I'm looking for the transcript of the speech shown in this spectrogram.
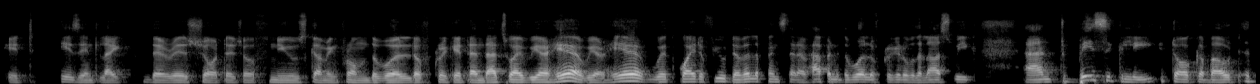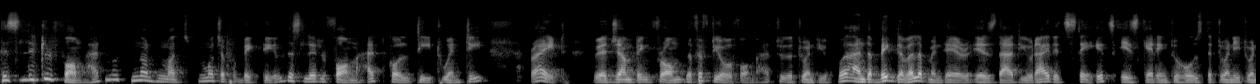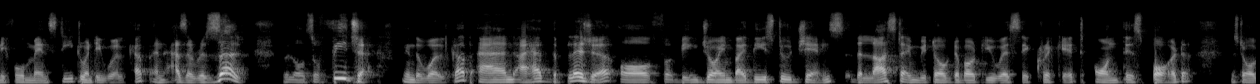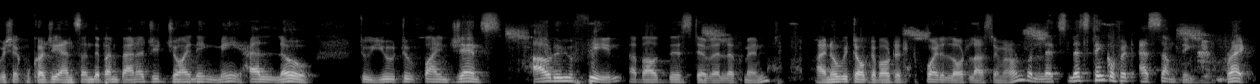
it isn't like there is shortage of news coming from the world of cricket. And that's why we are here. We are here with quite a few developments that have happened in the world of cricket over the last week. And to basically talk about this little format not, not much much of a big deal this little format called t20 right. We're jumping from the 50 over format to the 20 over and the big development here is that the united states is getting to host the 2024 men's t20 world cup. And as a result will also feature in the world cup. And i had the pleasure of being joined by these two gents the last time we talked about usa cricket on this pod. Mr abhishek mukherjee and sandipan banerjee joining me. Hello to you two fine gents. How do you feel about this development? I know we talked about it quite a lot last time around, but let's let's think of it as something new, right?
